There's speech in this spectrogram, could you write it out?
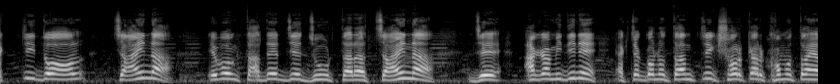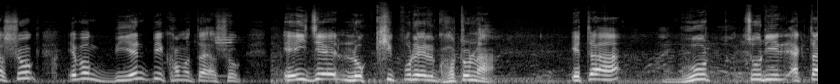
একটি দল চায় না এবং তাদের যে জোট, তারা চায় না যে আগামী দিনে একটা গণতান্ত্রিক সরকার ক্ষমতায় আসুক এবং বিএনপি ক্ষমতায় আসুক। এই যে লক্ষ্মীপুরের ঘটনা, এটা ভোট চুরির একটা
